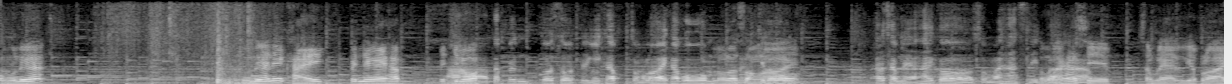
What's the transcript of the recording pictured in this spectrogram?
มหมูเนื้อหมูเนื้อนี่ขายเป็นยังไงครับ เป็นกิโล อ่าถ้าเป็นตัวสดอย่างนี้ครับ200ครับผมโลละหนึ่กิโ200 ถ้าชำแหละให้ก็ 250สองบาร้อทยคห้ารับสิบสำเร็จเรียบร้อย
